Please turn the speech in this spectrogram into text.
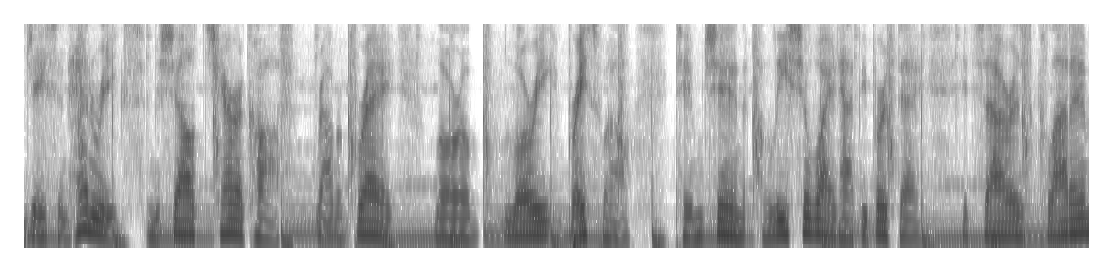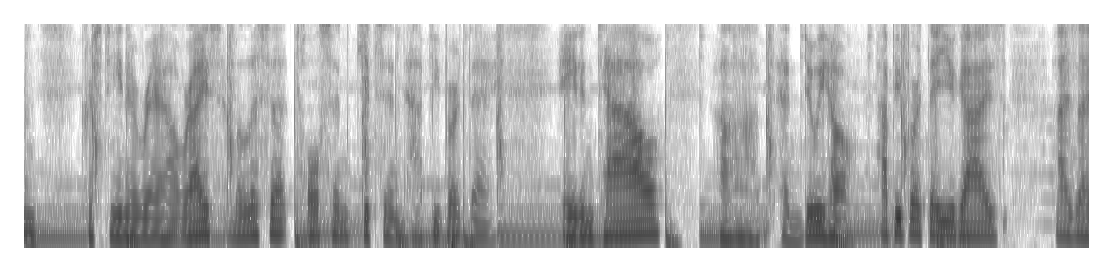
Jason Henriques, Michelle Cherikoff, Robert Bray, Laura, Lori Bracewell, Tim Chin, Alicia White, happy birthday. It's Sarah's Kladim, Christina Real Rice, Melissa Tolson Kitson, happy birthday. Aiden Tao, uh, and Dewey Ho. Happy birthday, you guys. As I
